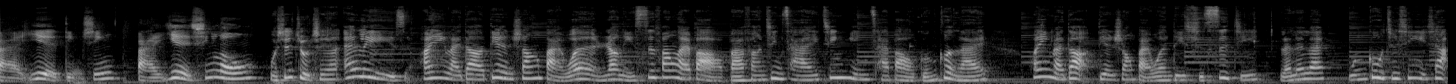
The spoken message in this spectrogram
百业鼎新，百业兴隆。我是主持人 Alice，欢迎来到电商百问，让你四方来宝，八方进财，金银财宝滚滚来。欢迎来到电商百问第十四集，来来来，温故知新一下。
